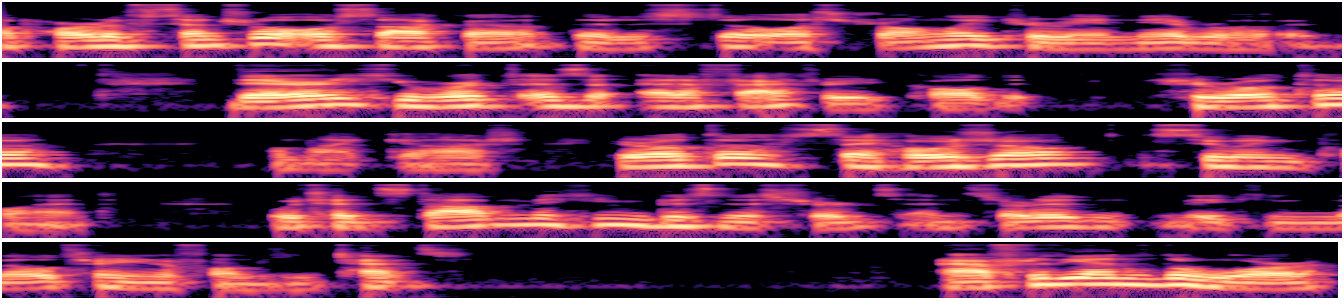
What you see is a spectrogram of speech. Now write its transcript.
a part of central Osaka that is still a strongly Korean neighborhood. There, he worked as at a factory called Hirota oh my gosh, Hirota Seihojo sewing plant, which had stopped making business shirts and started making military uniforms and tents. After the end of the war,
